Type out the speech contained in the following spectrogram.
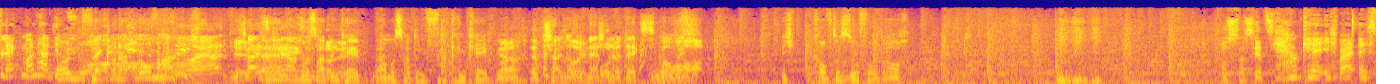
Und Fleckmann hat jetzt. Und Fleckmann hat einen Umhang. Oh ja, Okay. scheiß Äh, Lamus hat den. Cape. Lamus hat den fucking Cape, Mann. Ja, der Scheiß auf den National Dex, kauf ich. Ich kauf das sofort auch. Plus das jetzt. Ja, okay, ich weiß, ich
